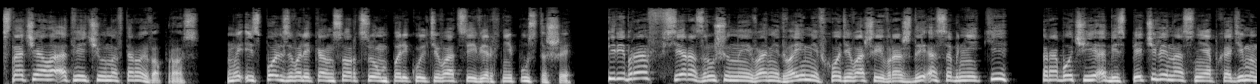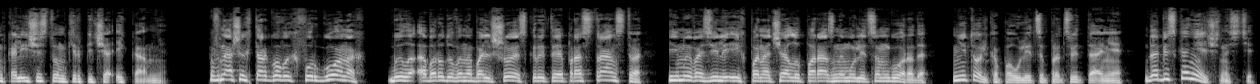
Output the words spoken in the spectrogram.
Сначала отвечу на второй вопрос. Мы использовали консорциум по рекультивации Верхней Пустоши. Перебрав все разрушенные вами двоими в ходе вашей вражды особняки, рабочие обеспечили нас необходимым количеством кирпича и камня. В наших торговых фургонах было оборудовано большое скрытое пространство, и мы возили их поначалу по разным улицам города, не только по улице Процветания, до бесконечности,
